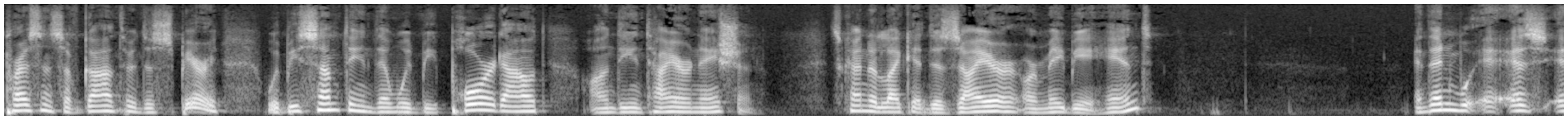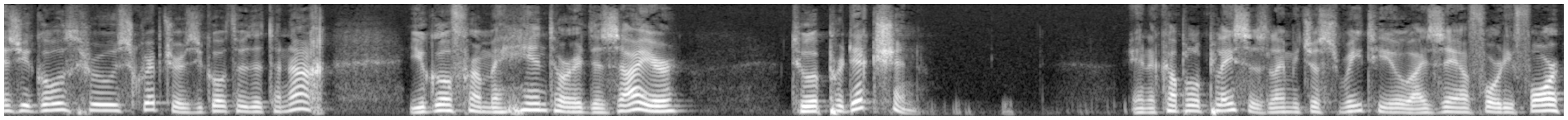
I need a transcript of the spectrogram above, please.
presence of God through the Spirit, would be something that would be poured out on the entire nation. It's kind of like a desire or maybe a hint and then as, as you go through scriptures, you go through the Tanakh, you go from a hint or a desire to a prediction. In a couple of places, let me just read to you Isaiah 44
